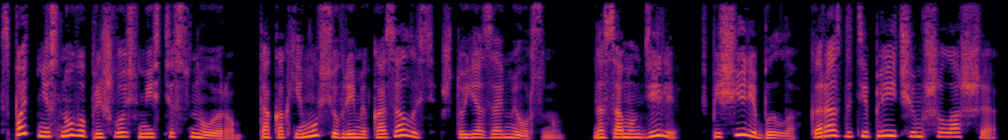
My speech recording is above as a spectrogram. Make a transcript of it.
Спать мне снова пришлось вместе с Нойером, так как ему все время казалось, что я замерзну. На самом деле пещере было гораздо теплее, чем в шалаше,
